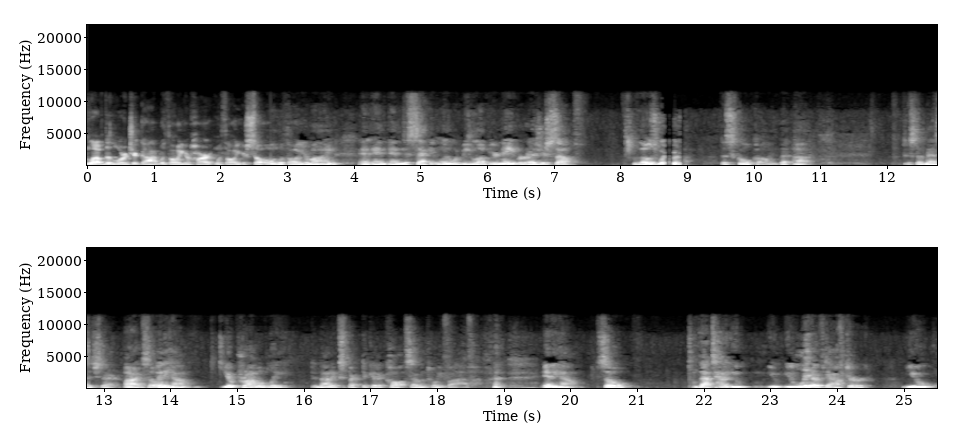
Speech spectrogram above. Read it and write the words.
love the Lord your God with all your heart, with all your soul, and with all your mind. And, and, and the second one would be love your neighbor as yourself. Those were the school calling, but uh, just a message there. All right, so anyhow, you probably did not expect to get a call at 725. anyhow, so that's how you, you, you lived after you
